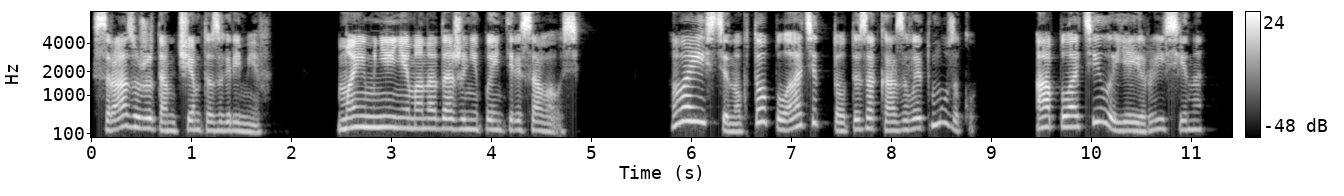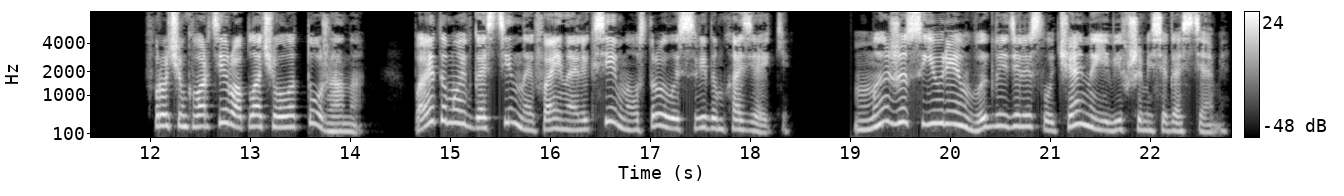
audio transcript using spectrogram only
сразу же там чем-то загремев. Моим мнением она даже не поинтересовалась. Воистину, кто платит, тот и заказывает музыку. А оплатила ей рысина. Впрочем, квартиру оплачивала тоже она, поэтому и в гостиной Фаина Алексеевна устроилась с видом хозяйки. Мы же с Юрием выглядели случайно явившимися гостями.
